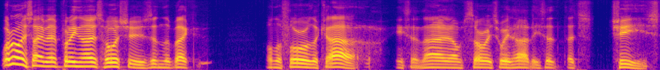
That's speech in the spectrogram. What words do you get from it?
what did I say about putting those horseshoes in the back on the floor of the car? He said, no, I'm sorry, sweetheart. He said, that's cheese.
